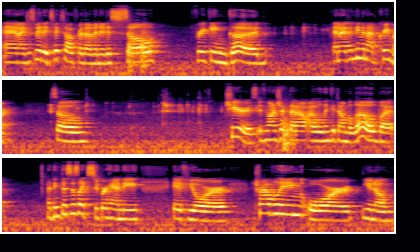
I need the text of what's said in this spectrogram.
And I just made a TikTok for them and it is so freaking good. And I didn't even add creamer. So cheers. If you wanna check that out, I will link it down below, but I think this is like super handy if you're traveling or, you know,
